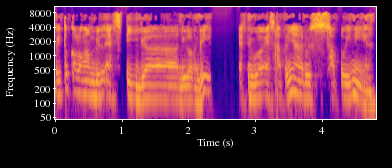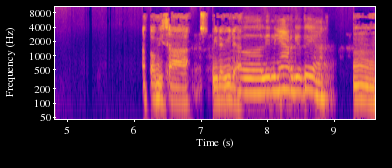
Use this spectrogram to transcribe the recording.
Itu kalau ngambil S3 di luar negeri S2 S1-nya harus satu ini ya? Atau bisa beda-beda? Eh, linear gitu ya? Hmm.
